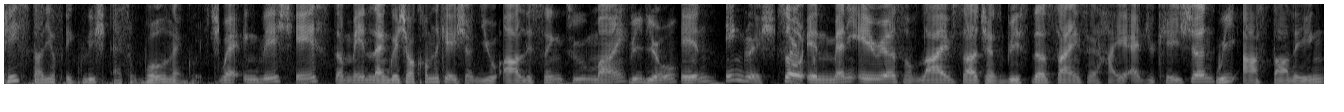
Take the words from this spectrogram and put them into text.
case study of English as a world language, where English is the main language of communication. You are listening to my video in English. So, in many areas of life, such as business, science, and higher education, we are studying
